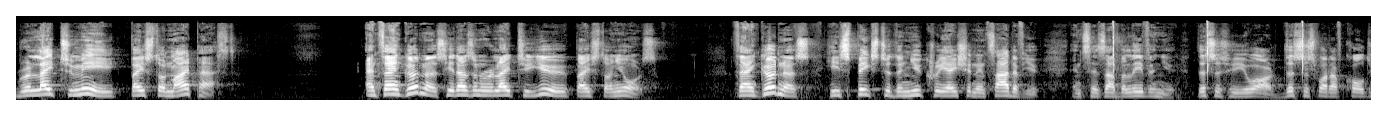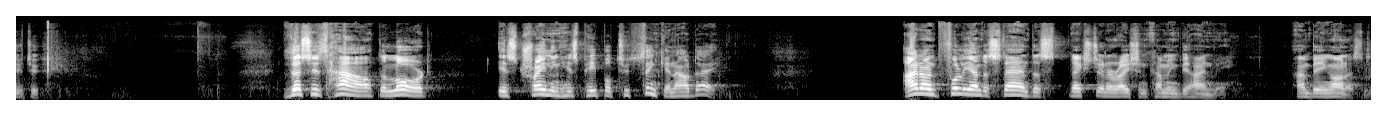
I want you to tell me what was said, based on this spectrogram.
relate to me based on my past. And thank goodness He doesn't relate to you based on yours. Thank goodness He speaks to the new creation inside of you and says, I believe in you. This is who you are. This is what I've called you to. This is how the Lord is training His people to think in our day. I don't fully understand this next generation coming behind me. I'm being honest.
